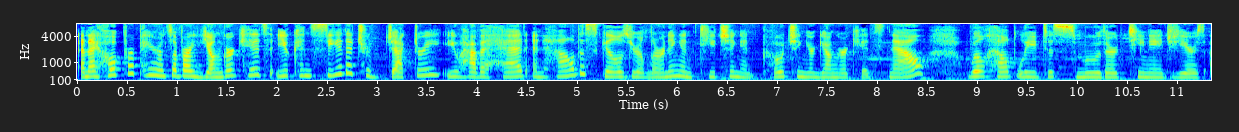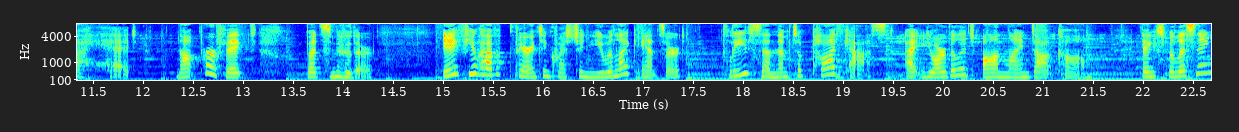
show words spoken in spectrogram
And I hope for parents of our younger kids that you can see the trajectory you have ahead and how the skills you're learning and teaching and coaching your younger kids now will help lead to smoother teenage years ahead. Not perfect, but smoother. If you have a parenting question you would like answered, please send them to podcast at yourvillageonline.com. Thanks for listening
